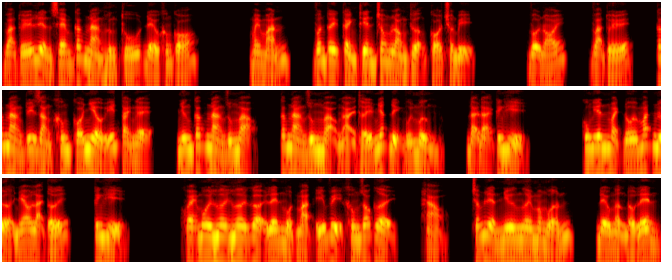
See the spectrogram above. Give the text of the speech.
Vạn tuế liền xem các nàng hứng thú đều không có. May mắn, vân cây cảnh thiên trong lòng thượng có chuẩn bị. Vội nói, vạn tuế, các nàng tuy rằng không có nhiều ít tài nghệ, nhưng các nàng dung mạo, các nàng dung mạo ngài thấy nhất định vui mừng, đại đại kinh hỉ. Cung yên mạch đôi mắt nửa nheo lại tới, kinh hỉ. Khoe môi hơi hơi gợi lên một mặt ý vị không rõ cười, hảo, chấm liền như ngươi mong muốn, đều ngẩng đầu lên.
